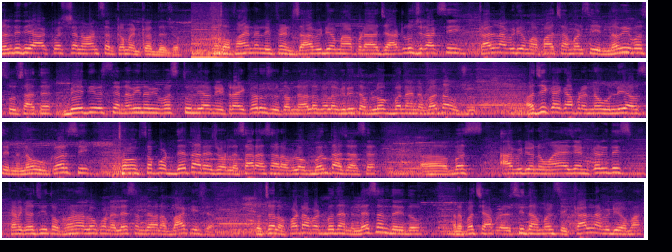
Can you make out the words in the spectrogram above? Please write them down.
જલ્દીથી આ ક્વેશ્ચનનો આન્સર કમેન્ટ કરી દેજો. તો ફાઇનલી ફ્રેન્ડ્સ આ વિડીયોમાં આપણે આજે આટલું જ રાખશી. કાલના વિડીયોમાં પાછા મળશી નવી વસ્તુ સાથે. બે દિવસથી નવી નવી વસ્તુ લેવાની ટ્રાય કરું છું. તમને અલગ અલગ રીતે બ્લોગ બનાવીને બતાવું છું. હજી કંઈક આપણે નવું લઈ આવશે ને નવું કરશી. થોડોક સપોર્ટ દેતા રહેજો એટલે સારા સારા બ્લોગ બનતા જશે. બસ આ વિડીયોને હું અહીંયા જ કરી દઈશ, કારણ કે હજી તો ઘણા લોકોને લેસન દેવાના બાકી છે. તો ચલો, ફટાફટ બધાને લેસન દઈ દઉં અને પછી આપણે સીધા મળશી કાલના વિડીયોમાં.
